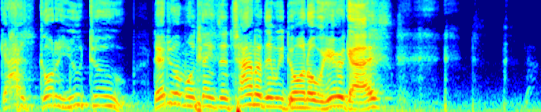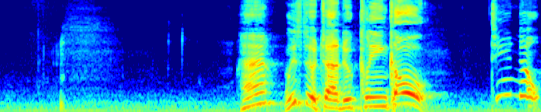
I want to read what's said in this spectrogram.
Guys, go to YouTube. They're doing more things in China than we're doing over here, guys. Huh? We still trying to do clean coal. do you know?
